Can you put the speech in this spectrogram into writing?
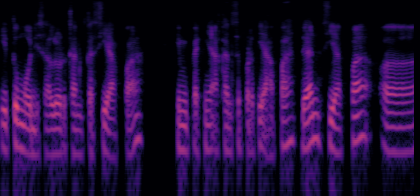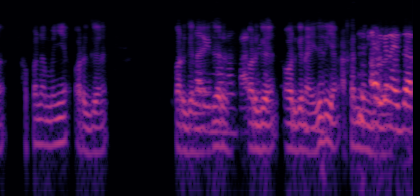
itu mau disalurkan ke siapa, impactnya akan seperti apa, dan siapa uh, apa namanya organ organizer organ organizer yang akan menjual. Organizer.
